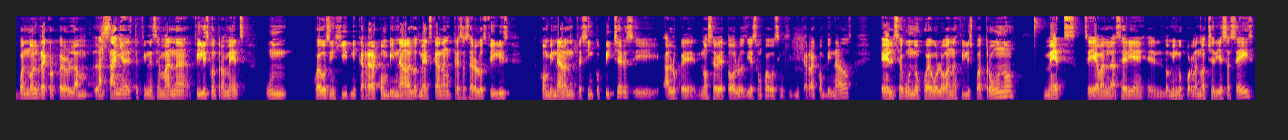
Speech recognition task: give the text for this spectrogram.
bueno, no el récord, pero la, la hazaña de este fin de semana, Phillies contra Mets, un juego sin hit ni carrera combinado. Los Mets ganan 3 a 0 los Phillies. Combinaron entre cinco pitchers y algo que no se ve todos los días son juegos sin hit ni carrera combinados. El segundo juego lo gana Phillies 4-1. Mets se llevan la serie el domingo por la noche 10 a 6.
